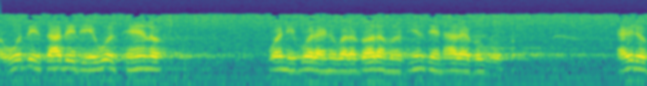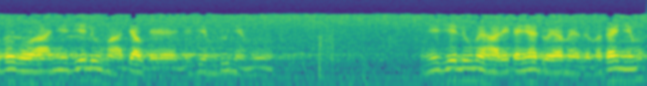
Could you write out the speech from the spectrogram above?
အဝတ်သစ်စားသစ်တွေဝတ်ဆင်းလို့ဝတ်နေပွဲတိုင်းတော့ကတော့သွားရမလို့ပြင်းစင်ထားတဲ့ပုဂ္ဂိုလ် အဲဒီလိုပုဂ္ဂိုလ်ဟာအငြိကျေးလူမှကြောက်တယ်ငြိကျေးမလူညင်ဘူးငြိကျေးလူမဲ့ဟာတွေကြင်ရတွေ့ရမယ်ဆိုမကြင်ညင်ဘူး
